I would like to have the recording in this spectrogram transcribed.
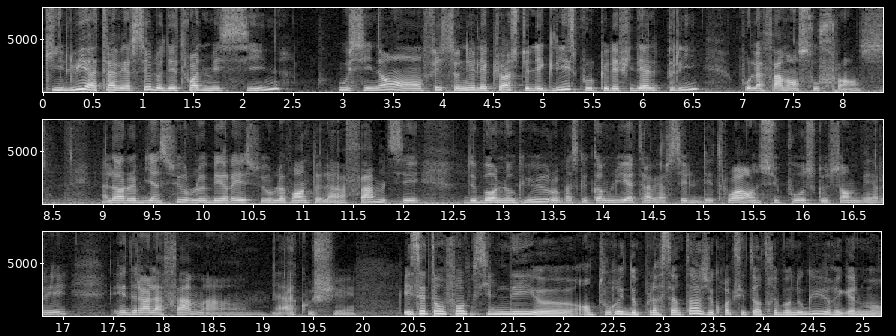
qui, lui, a traversé le détroit de Messine ou sinon, on fait sonner les cloches de l'église pour que les fidèles prient pour la femme en souffrance. Alors, bien sûr, le béret sur le ventre de la femme, c'est de bon augure parce que comme lui a traversé le détroit, on suppose que son béret aidera la femme à, accoucher. Et cet enfant, s'il naît euh, entouré de placenta, je crois que c'est un très bon augure également.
